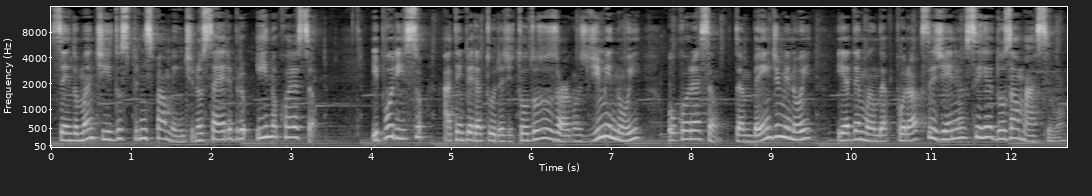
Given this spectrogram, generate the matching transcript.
sendo mantidos principalmente no cérebro e no coração. E por isso, a temperatura de todos os órgãos diminui, o coração também diminui e a demanda por oxigênio se reduz ao máximo.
